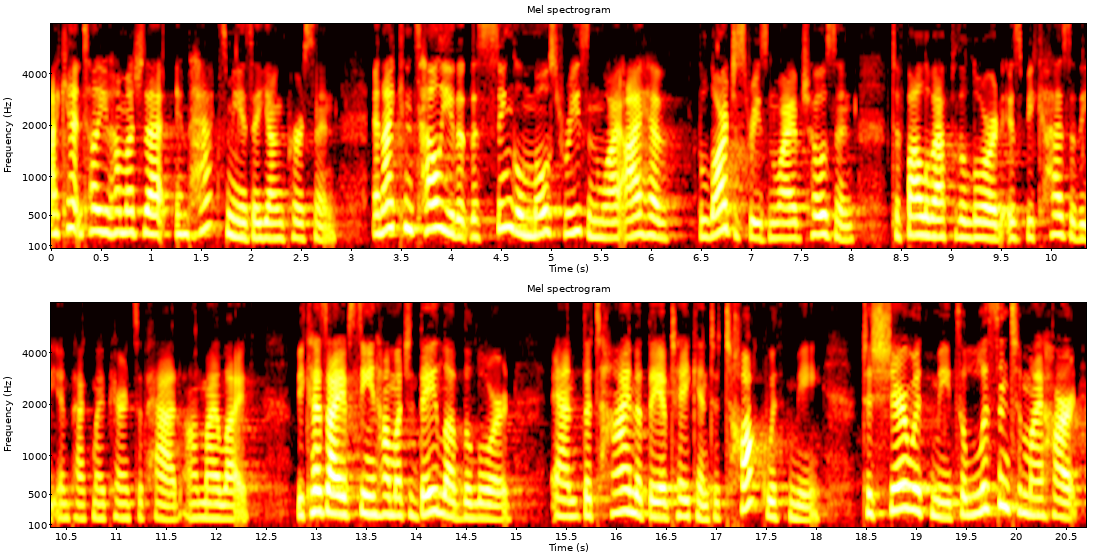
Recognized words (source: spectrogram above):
I can't tell you how much that impacts me as a young person. And I can tell you that the single most reason why I have, the largest reason why I've chosen to follow after the Lord is because of the impact my parents have had on my life. Because I have seen how much they love the Lord and the time that they have taken to talk with me to share with me, to listen to my heart,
